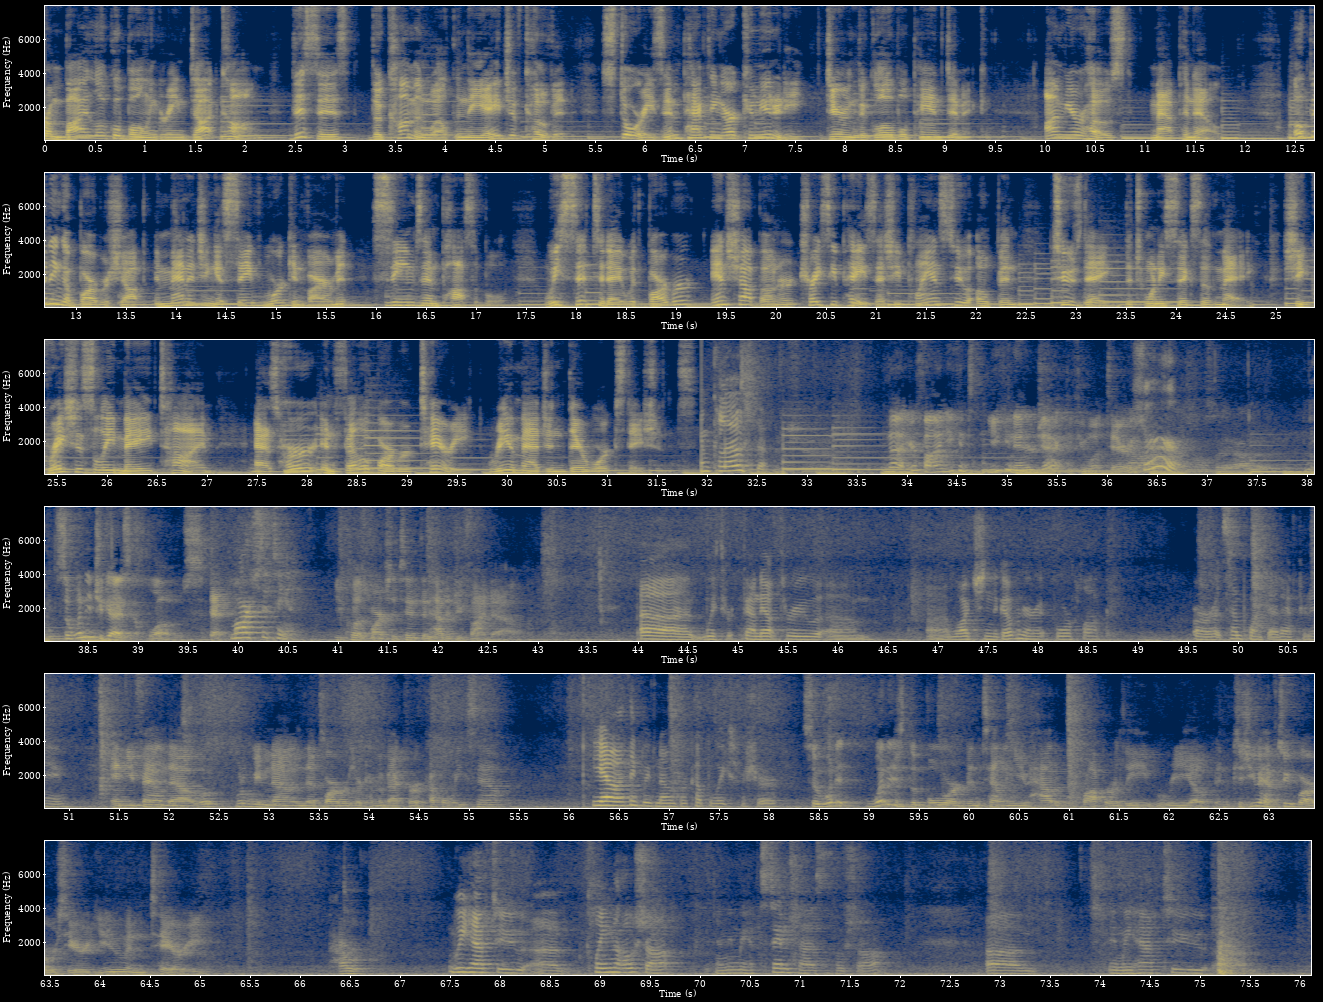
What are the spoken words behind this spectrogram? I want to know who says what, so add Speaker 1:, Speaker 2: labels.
Speaker 1: From buylocalbowlinggreen.com, this is The Commonwealth in the Age of COVID Stories Impacting Our Community During the Global Pandemic. I'm your host, Matt Pinnell. Opening a barbershop and managing a safe work environment seems impossible. We sit today with barber and shop owner Tracey Pace as she plans to open Tuesday, the 26th of May. She graciously made time as her and fellow barber Terry reimagined their workstations.
Speaker 2: I'm closer.
Speaker 1: No, you're fine. You can you can interject if you want, Terry.
Speaker 2: Sure.
Speaker 1: So when did you guys close?
Speaker 2: March the 10th.
Speaker 1: You closed March the 10th, and how did you find out?
Speaker 2: Uh, we th- found out through um, uh, watching the governor at 4 o'clock, or at some point that afternoon.
Speaker 1: And you found out what, what have we known that barbers are coming back for a couple weeks now?
Speaker 2: Yeah, I think we've known for a couple weeks for sure.
Speaker 1: So what it, what has the board been telling you how to properly reopen? Because you have two barbers here, you and Terry. How
Speaker 2: We have to uh, clean the whole shop, and then we have to sanitize the whole shop. Um, and we have to um,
